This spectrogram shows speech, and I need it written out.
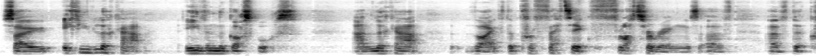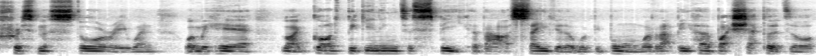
So if you look at even the Gospels and look at like the prophetic flutterings of of the Christmas story when when we hear like God beginning to speak about a Saviour that would be born, whether that be heard by shepherds or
